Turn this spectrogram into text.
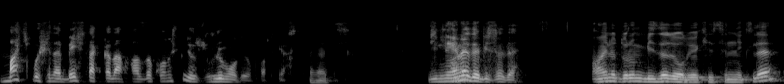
Maç başına 5 dakikadan fazla konuşunca zulüm oluyor podcast. Evet. Dinleyene de bize de. Aynı durum bizde de oluyor kesinlikle.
